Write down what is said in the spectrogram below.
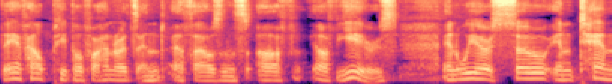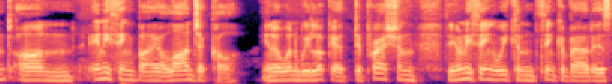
They have helped people for hundreds and thousands of, of years. And we are so intent on anything biological. You know, when we look at depression, the only thing we can think about is,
